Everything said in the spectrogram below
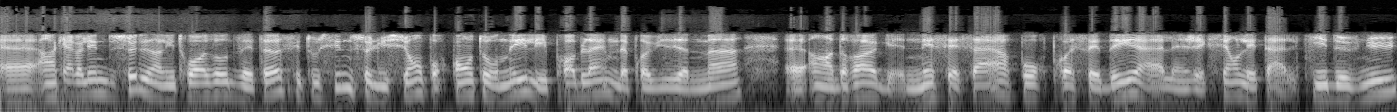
Euh, en Caroline du Sud et dans les trois autres États, c'est aussi une solution pour contourner les problèmes d'approvisionnement euh, en drogue nécessaires pour procéder à l'injection létale, qui est devenue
